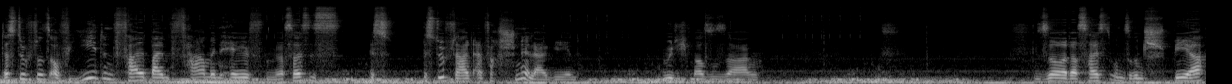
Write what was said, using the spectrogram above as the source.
Das dürfte uns auf jeden Fall beim Farmen helfen. Das heißt, es, es, es dürfte halt einfach schneller gehen. Würde ich mal so sagen. So, das heißt unseren Speer.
